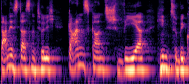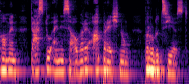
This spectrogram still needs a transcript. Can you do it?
dann ist das natürlich ganz, ganz schwer hinzubekommen, dass du eine saubere Abrechnung produzierst.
